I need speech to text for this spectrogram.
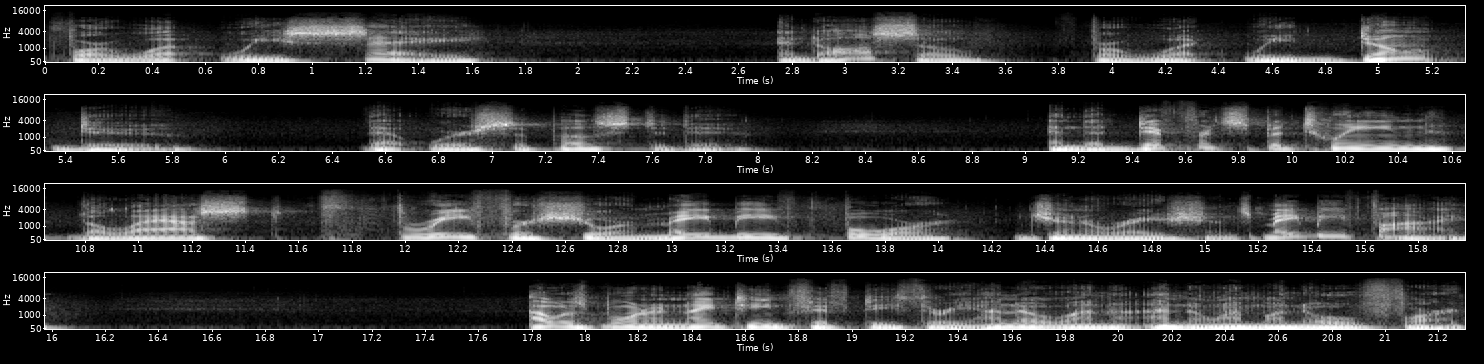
for what we say, and also for what we don't do that we're supposed to do. And the difference between the last three for sure, maybe four generations, maybe five. I was born in 1953. I know, I know I'm an old fart.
